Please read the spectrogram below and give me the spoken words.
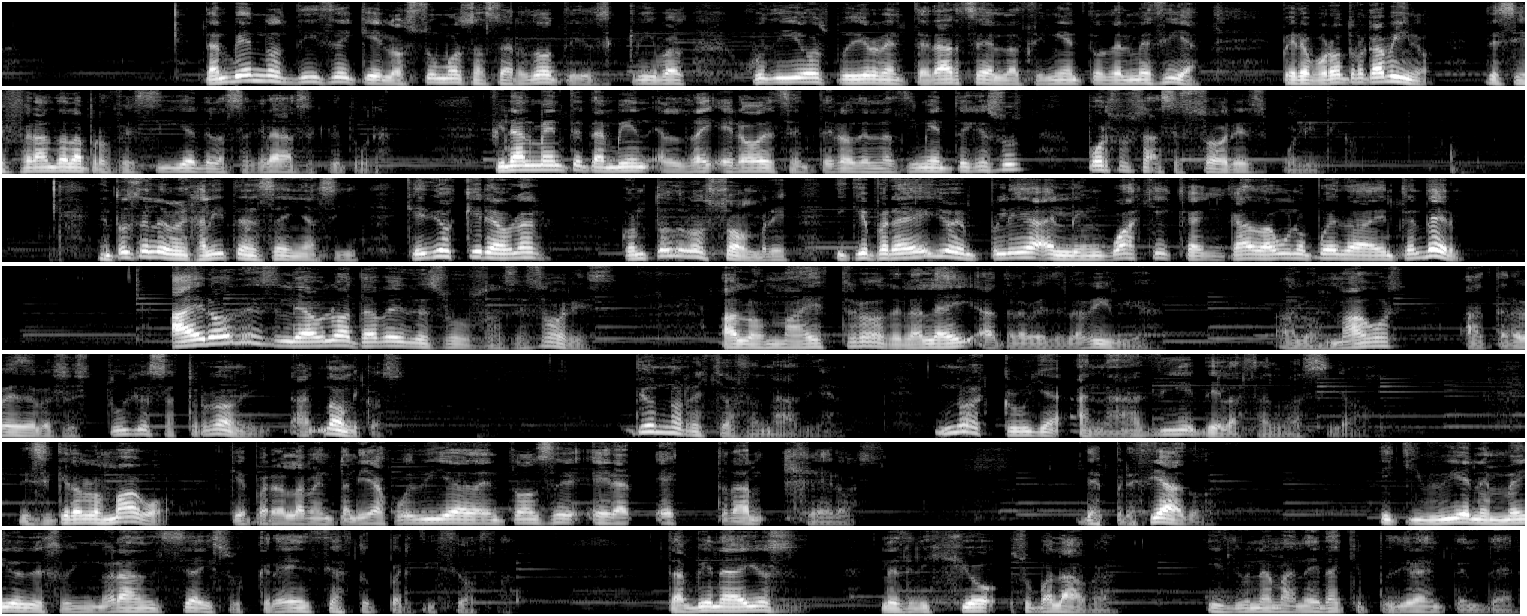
También nos dice que los sumos sacerdotes y escribas judíos pudieron enterarse del nacimiento del Mesías, pero por otro camino, descifrando la profecía de las Sagradas Escrituras. Finalmente, también el rey Herodes se enteró del nacimiento de Jesús por sus asesores políticos. Entonces el evangelista enseña así, que Dios quiere hablar con todos los hombres y que para ello emplea el lenguaje que cada uno pueda entender. A Herodes le habló a través de sus asesores, a los maestros de la ley a través de la Biblia a los magos a través de los estudios astronómicos. Dios no rechaza a nadie, no excluye a nadie de la salvación. Ni siquiera los magos, que para la mentalidad judía de entonces eran extranjeros, despreciados, y que vivían en medio de su ignorancia y sus creencias supersticiosas. También a ellos les dirigió su palabra y de una manera que pudiera entender.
